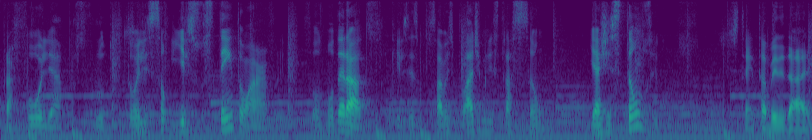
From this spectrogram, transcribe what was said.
para a folha, para os frutos. Então eles são e eles sustentam a árvore. São os moderados, aqueles responsáveis pela administração e a gestão dos recursos. Sustentabilidade.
